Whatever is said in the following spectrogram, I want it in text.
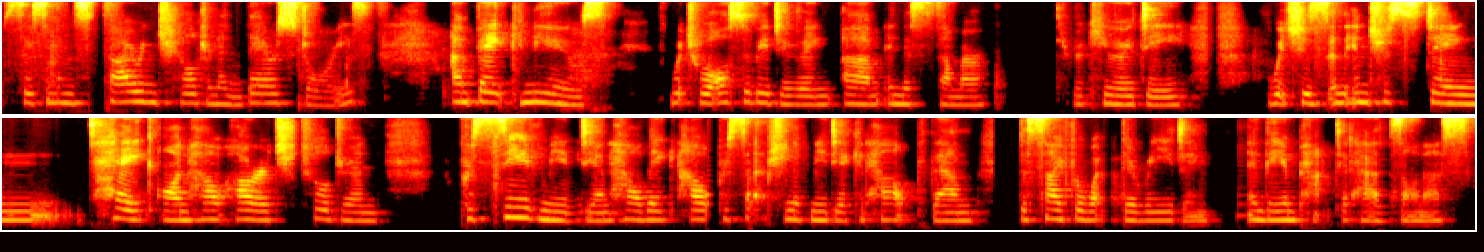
so some inspiring children and their stories, and Fake News, which we'll also be doing um, in the summer through QED, which is an interesting take on how, how our children perceive media and how they how perception of media can help them decipher what they're reading and the impact it has on us.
